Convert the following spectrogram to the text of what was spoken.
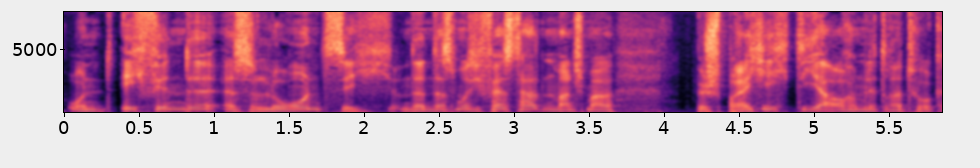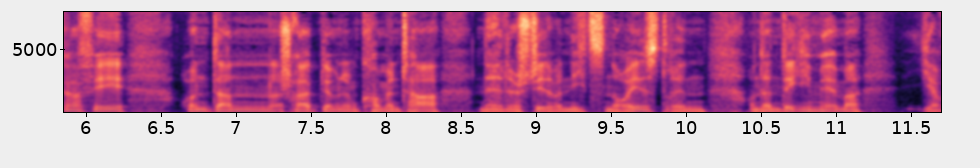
und ich finde, es lohnt sich. Und dann, das muss ich festhalten, manchmal bespreche ich die ja auch im Literaturcafé und dann schreibt jemand im Kommentar, ne, da steht aber nichts Neues drin. Und dann denke ich mir immer, ja,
